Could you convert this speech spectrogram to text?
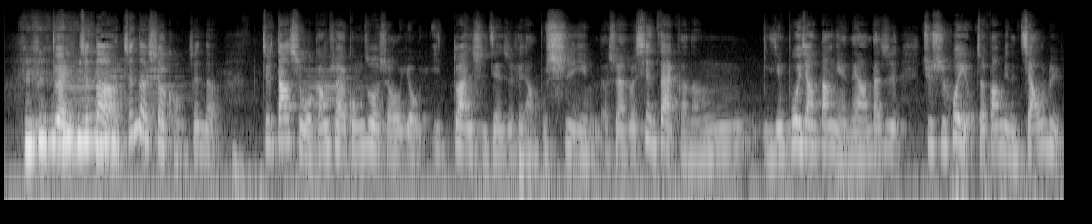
对，真的真的社恐，真的。就当时我刚出来工作的时候，有一段时间是非常不适应的。虽然说现在可能已经不会像当年那样，但是就是会有这方面的焦虑。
